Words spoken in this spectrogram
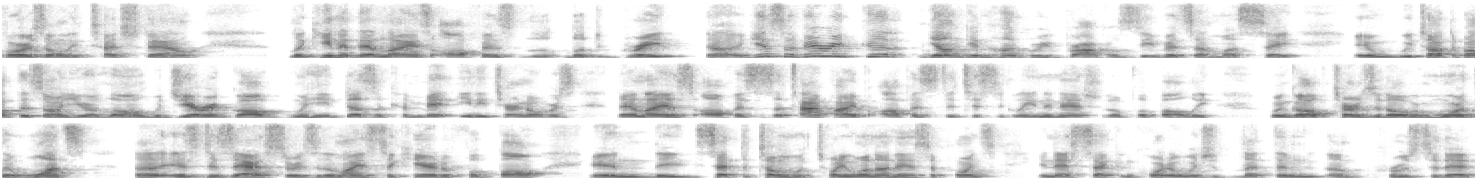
for his only touchdown. Looking at that Lions offense looked great uh, against a very good young and hungry Broncos defense, I must say. And we talked about this all year long. With Jared Goff, when he doesn't commit any turnovers, the Lions offense is a top five offense statistically in the National Football League. When Goff turns it over more than once, uh, it's disastrous. And the Lions took care of the football and they set the tone with 21 unanswered points in that second quarter, which let them um, cruise to that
